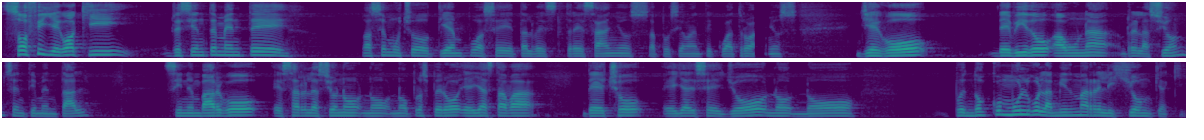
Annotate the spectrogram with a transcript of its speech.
Sophie llegó aquí recientemente, no hace mucho tiempo, hace tal vez tres años, aproximadamente cuatro años. Llegó debido a una relación sentimental. Sin embargo, esa relación no, no, no prosperó. Ella estaba, de hecho, ella dice, yo no, no, pues no comulgo la misma religión que aquí,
